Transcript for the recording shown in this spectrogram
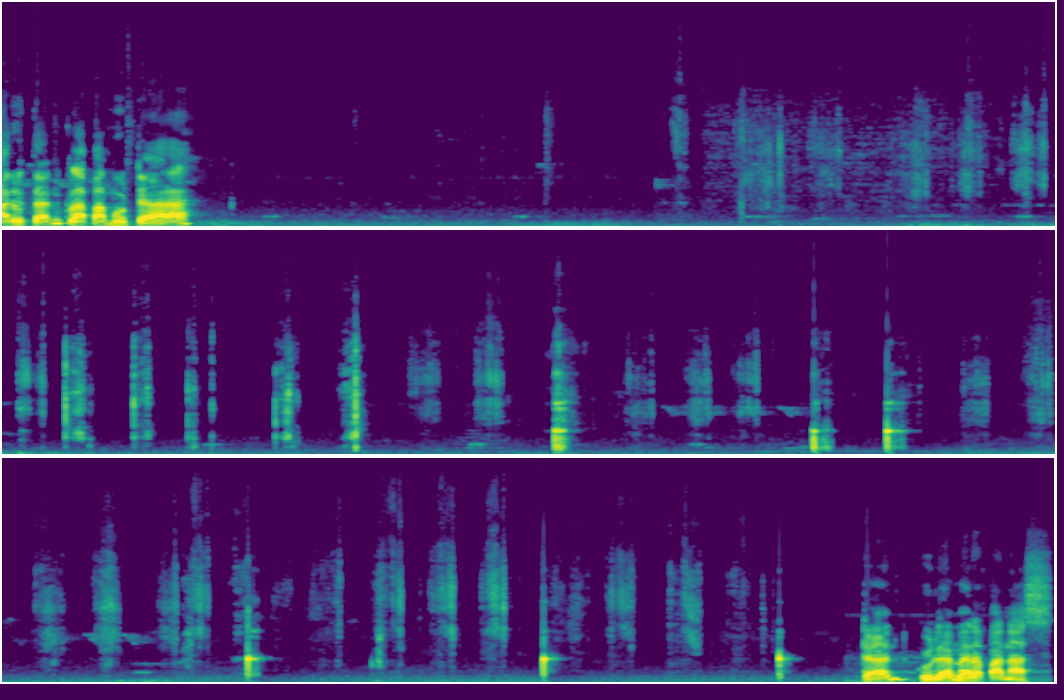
parutan kelapa muda dan gula merah panas.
